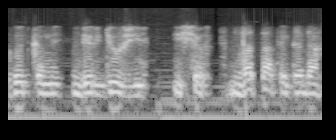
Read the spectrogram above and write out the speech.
вытканный в Бердюжье еще в 20-х годах.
